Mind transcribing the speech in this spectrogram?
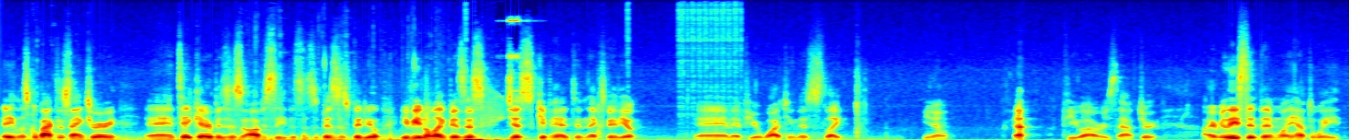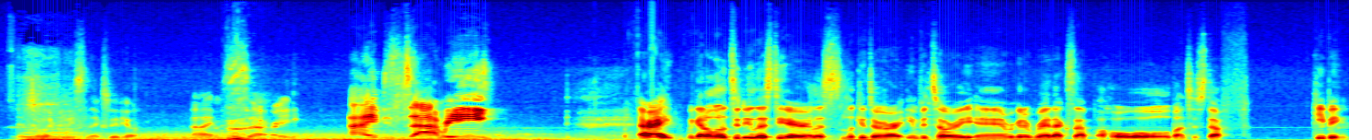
hey, let's go back to Sanctuary and take care of business. Obviously, this is a business video. If you don't like business, just skip ahead to the next video. And if you're watching this, like, you know, a few hours after I released it, then well, you have to wait until I release the next video. I'm sorry. I'm sorry! Alright, we got a little to-do list here. Let's look into our inventory and we're to red X up a whole bunch of stuff. Keeping.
